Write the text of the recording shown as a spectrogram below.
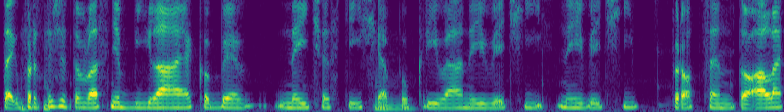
tak protože to vlastně bílá jakoby nejčastější a hmm. pokrývá největší, největší procento, ale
